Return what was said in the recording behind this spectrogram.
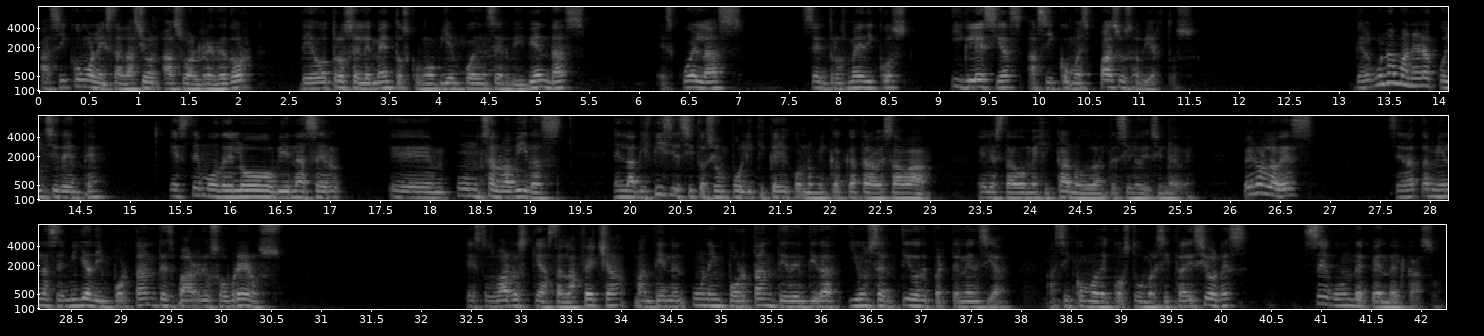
así como la instalación a su alrededor de otros elementos como bien pueden ser viviendas, escuelas, centros médicos, iglesias, así como espacios abiertos. De alguna manera coincidente, este modelo viene a ser eh, un salvavidas en la difícil situación política y económica que atravesaba el Estado mexicano durante el siglo XIX, pero a la vez será también la semilla de importantes barrios obreros, estos barrios que hasta la fecha mantienen una importante identidad y un sentido de pertenencia, así como de costumbres y tradiciones, según dependa el caso.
